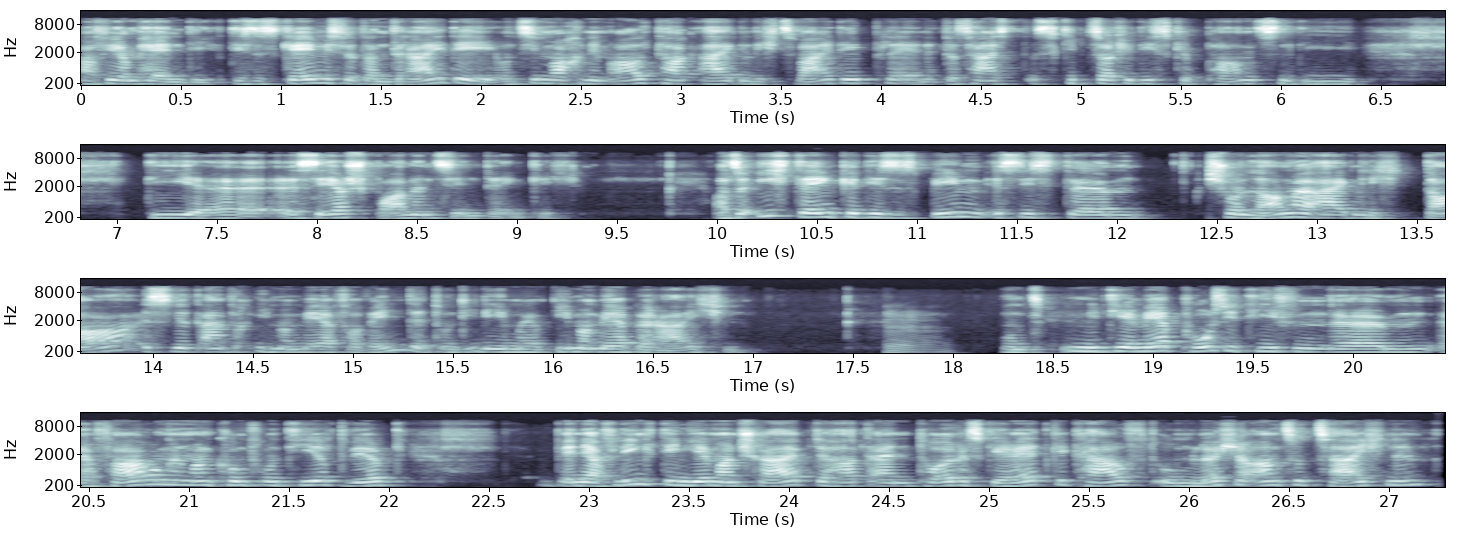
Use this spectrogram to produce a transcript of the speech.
auf ihrem Handy. Dieses Game ist ja dann 3D und sie machen im Alltag eigentlich 2D-Pläne. Das heißt, es gibt solche Diskrepanzen, die, die äh, sehr spannend sind, denke ich. Also ich denke, dieses BIM, es ist ähm, schon lange eigentlich da, es wird einfach immer mehr verwendet und in immer, immer mehr Bereichen. Mhm. Und mit je mehr positiven ähm, Erfahrungen man konfrontiert wird, wenn auf LinkedIn jemand schreibt, er hat ein teures Gerät gekauft, um Löcher anzuzeichnen,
